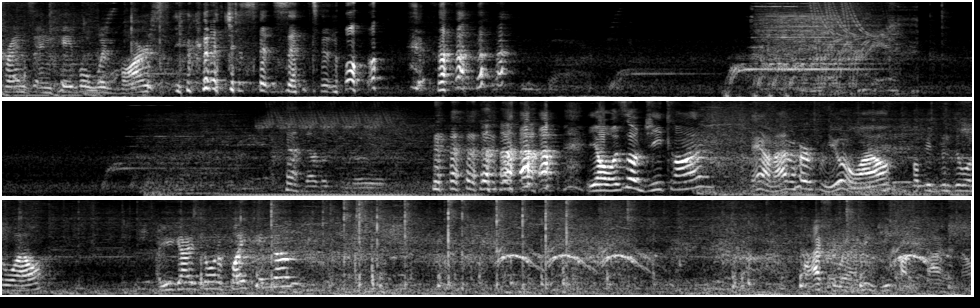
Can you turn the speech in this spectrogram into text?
Friends and cable with bars. You could have just said Sentinel. that looks familiar. Yo, what's up, G-Con? Damn, I haven't heard from you in a while. Hope you've been doing well. Are you guys going to Fight Kingdom? Oh, actually, wait, I think G-Con is tired, no?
